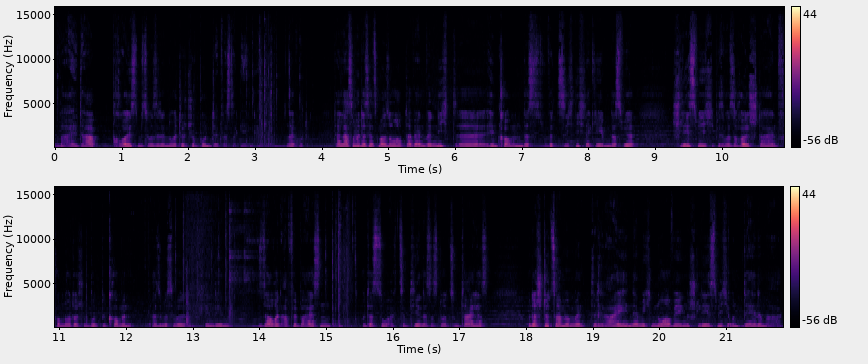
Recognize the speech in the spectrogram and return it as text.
Weil da Preußen bzw. der Neudeutsche Bund etwas dagegen hätte. Na gut. Dann lassen wir das jetzt mal so. Da werden wir nicht äh, hinkommen. Das wird sich nicht ergeben, dass wir Schleswig bzw. Holstein vom Norddeutschen Bund bekommen. Also müssen wir in den sauren Apfel beißen und das so akzeptieren, dass es nur zum Teil ist. Unterstützer haben wir im Moment drei, nämlich Norwegen, Schleswig und Dänemark.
